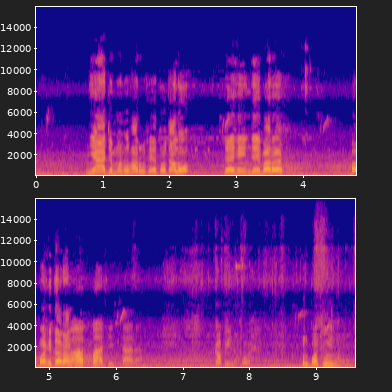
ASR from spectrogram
ત્યાં જમવાનું સારું છે તો ચાલો. જય હિન્દ જય ભારત. બાપા સીતારામ. બાપા સીતારામ. કાપી નાખો ફૂલ પાછું.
